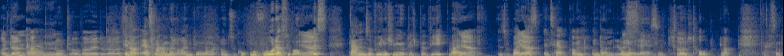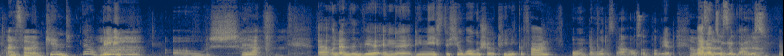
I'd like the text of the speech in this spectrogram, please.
Und dann ähm, abnotoperiert oder was? genau. Erstmal haben wir ein Röntgen gemacht, um zu gucken, wo das überhaupt Ja. ist. Dann so wenig wie möglich bewegt, weil Ja. sobald Ja. das ins Herz kommt und dann Lunge, Ist der ist tot. tot. Ja. Also, Ah, das war beim Kind. ja, Baby. Oh, scheiße. Ja. Äh, und dann sind wir in äh, die nächste chirurgische Klinik gefahren und dann wurde es da rausoperiert. Aber war dann zum Glück gut, alles. Ja,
